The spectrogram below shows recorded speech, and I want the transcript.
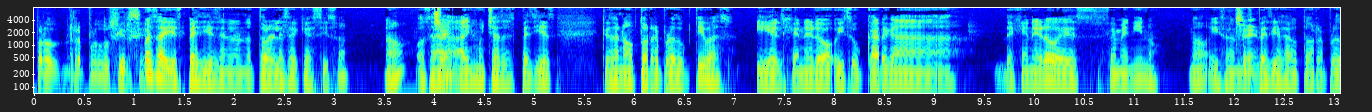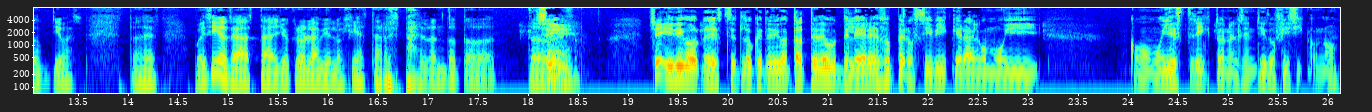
pro- reproducirse. Pues hay especies en la naturaleza que así son, ¿no? O sea, Sí. hay muchas especies que son autorreproductivas y el género y su carga de género es femenino, ¿no? Y son Sí. especies autorreproductivas. Entonces, pues sí, o sea, hasta yo creo la biología está respaldando todo, todo Sí. eso. Sí, y digo, este, lo que te digo, traté de, de leer eso, pero sí vi que era algo muy, como muy estricto en el sentido físico, ¿no?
